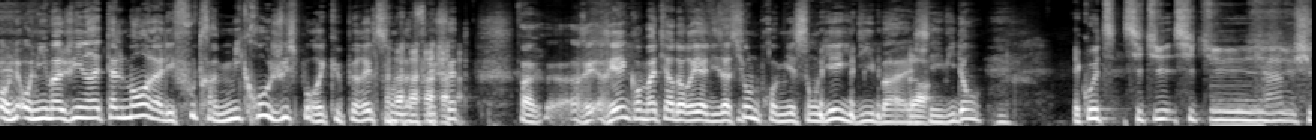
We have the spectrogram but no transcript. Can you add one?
On, on imaginerait tellement aller foutre un micro juste pour récupérer le son de la fléchette. Enfin, ri- rien qu'en matière de réalisation, le premier sondier, il dit, bah, c'est évident. Écoute, si tu, si tu, je?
